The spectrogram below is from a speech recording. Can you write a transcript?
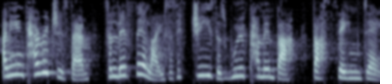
And he encourages them to live their lives as if Jesus were coming back that same day,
